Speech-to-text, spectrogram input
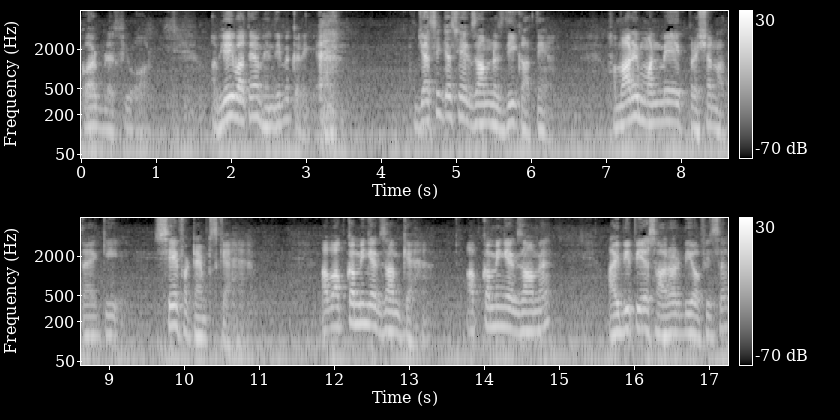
God bless you all. अब यही बातें हम हिंदी में करेंगे जैसे जैसे एग्ज़ाम नज़दीक आते हैं हमारे मन में एक प्रश्न आता है कि सेफ़ अटैम्प्ट्स क्या हैं अब अपकमिंग एग्ज़ाम क्या है अपकमिंग एग्ज़ाम है I B P S R R B officer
